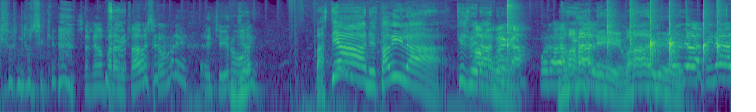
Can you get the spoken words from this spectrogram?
no sé qué. Se ha quedado paralizado ese hombre. Ha dicho, yo no voy. ¡Bastián, espabila! ¿Qué es Ah, pues verano? venga, pues a la vale, final. vale. ¡Hostia, la final!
